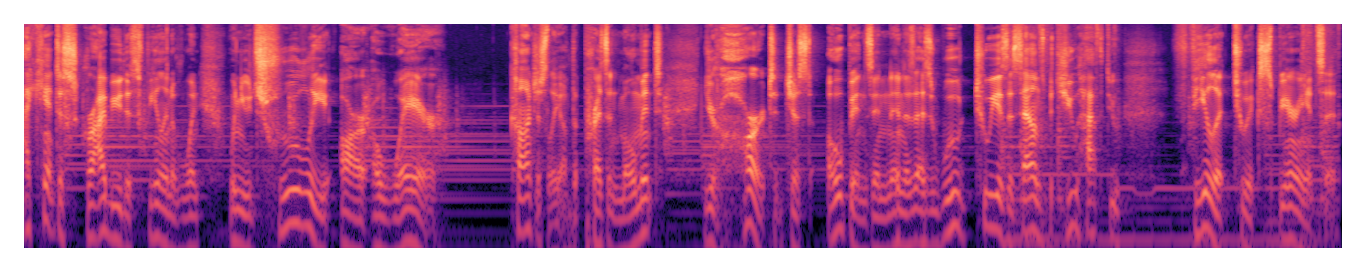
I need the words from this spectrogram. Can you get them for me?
I can't describe you this feeling of when when you truly are aware consciously of the present moment, your heart just opens and, and as, as woo tui as it sounds, but you have to feel it to experience it.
